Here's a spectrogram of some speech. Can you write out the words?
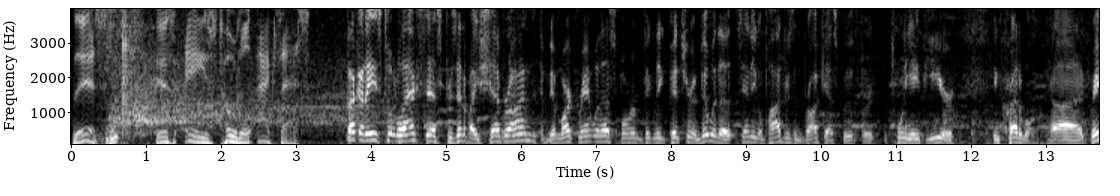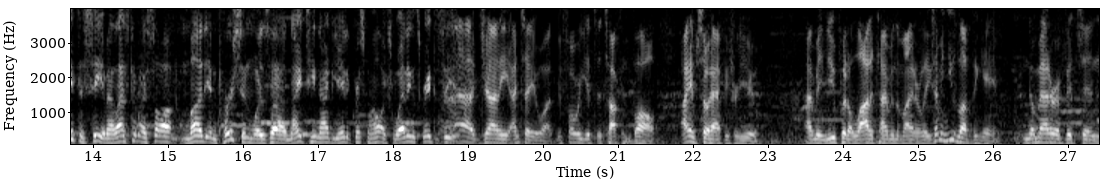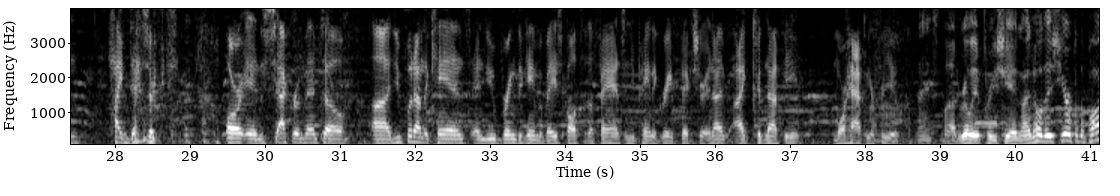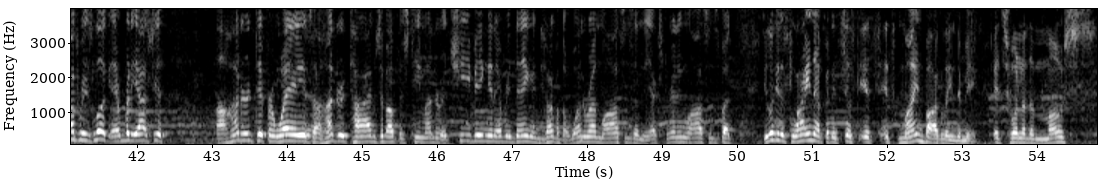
This is A's Total Access. Back on A's Total Access, presented by Chevron, and we have Mark Grant with us, former big league pitcher, and been with the San Diego Padres in the broadcast booth for the 28th year. Incredible. Uh, great to see you, man. Last time I saw Mud in person was uh, 1998 at Chris Mihalich's wedding. It's great to see you. Uh, Johnny, I tell you what, before we get to talking ball, I am so happy for you. I mean, you put a lot of time in the minor leagues. I mean, you love the game, no matter if it's in high deserts or in Sacramento. Uh, you put on the cans and you bring the game of baseball to the fans and you paint a great picture. And I, I could not be more happier for you. Thanks, Mud. Really appreciate it. And I know this year for the Padres, look, everybody asked you, a hundred different ways, a hundred times about this team underachieving and everything. And you talk about the one-run losses and the extra inning losses, but you look at this lineup and it's just it's it's mind-boggling to me. It's one of the most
